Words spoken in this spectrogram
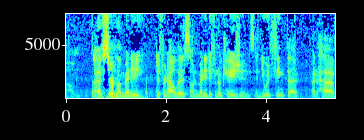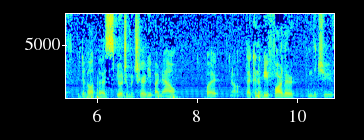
um, I have served on many different outlets on many different occasions. And you would think that I'd have developed a spiritual maturity by now, but you know that couldn't be farther from the truth,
